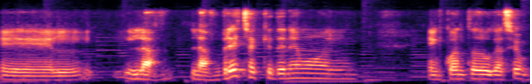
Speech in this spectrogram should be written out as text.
eh, las, las brechas que tenemos en- en cuanto a educación.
